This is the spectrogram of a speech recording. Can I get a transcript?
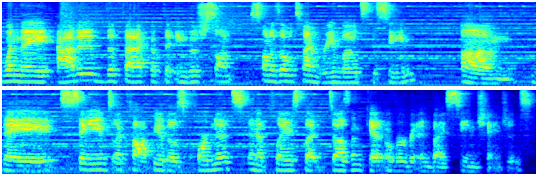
when they added the fact that the English Son- Double Time reloads the scene, um, they saved a copy of those coordinates in a place that doesn't get overwritten by scene changes.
